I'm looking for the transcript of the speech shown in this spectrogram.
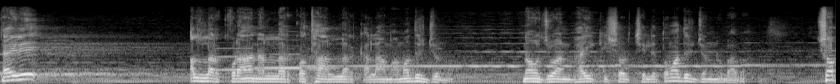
তাইলে আল্লাহর কোরআন, আল্লাহর কথা, আল্লাহর কালাম আমাদের জন্য। নওজোয়ান ভাই, কিশোর ছেলে, তোমাদের জন্য বাবা। সব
